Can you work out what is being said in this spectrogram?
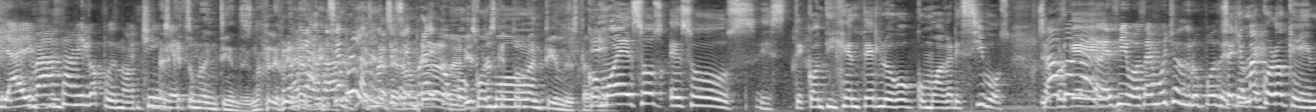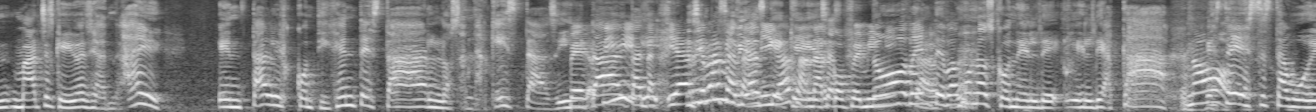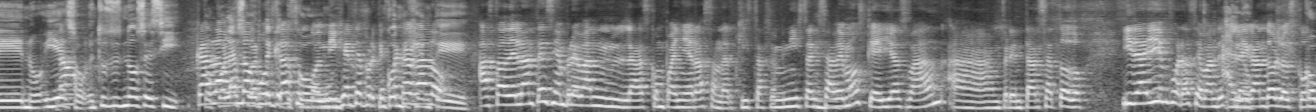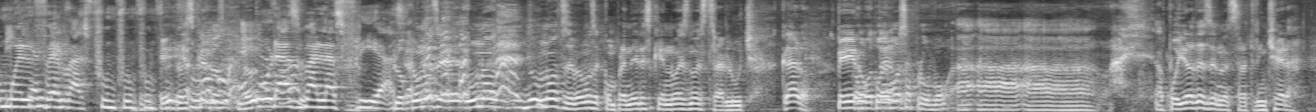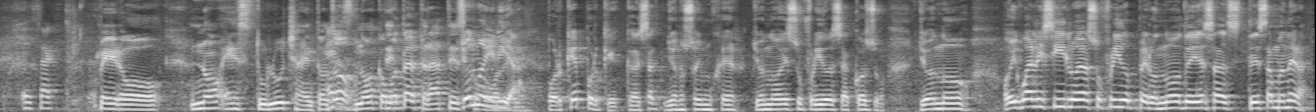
y ahí vas, amigo, pues no chingues. Es que tú no entiendes, ¿no? Le siempre las marchas te siempre hay como, nariz, pero es que como- tú no entiendes también. como esos, esos este, contingentes luego como agresivos. O sea, no porque. son agresivos, hay muchos grupos de O sea, yo me choque. acuerdo que en marchas que iba decían, ay, en tal contingente están los anarquistas y Pero tal, sí, tal, tal. y- y arriba mis amigas decías, anarcofeministas. No, vente, vámonos con el de el de acá. No. Este, este está bueno. Y No. eso. Entonces no sé si Cada tocó la uno suerte que busca su tocó contingente porque un está cagado. contingente- Hasta adelante siempre van las compañeras anarquistas feministas y sabemos que ellas van a enfrentarse a todo. Y de ahí en fuera se van lo- desplegando los Como el contingentes. Ferras, fum, fum, fum, fum, Eh, es que los- los- puras balas frías. Lo que unos, unos, unos debemos de comprender es que no es nuestra lucha. Claro, Pero podemos aprobo- a- a- a- ay, apoyar desde nuestra trinchera. Exacto. Pero no es tu lucha, entonces no, como te tal, trates yo no como iría. de- ¿Por qué? Porque exacto, yo no soy mujer, yo no he sufrido ese acoso, yo no, o igual y sí lo he sufrido, pero no de esas, de esa manera.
